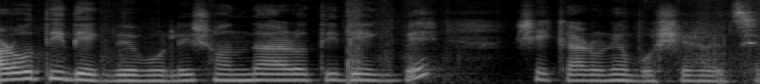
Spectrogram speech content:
আরতি দেখবে বলে, সন্ধ্যা আরতি দেখবে সেই কারণে বসে রয়েছে।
